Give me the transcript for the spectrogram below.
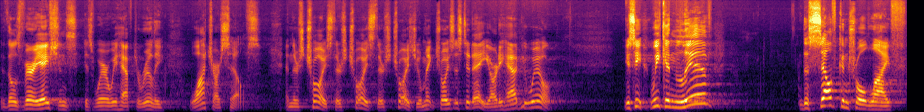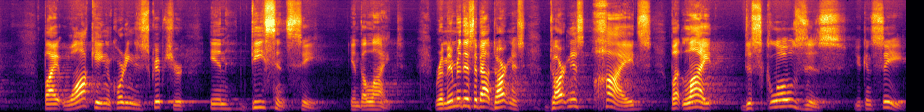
those variations is where we have to really watch ourselves. And there's choice, there's choice, there's choice. You'll make choices today. You already have, you will. You see, we can live the self controlled life by walking, according to Scripture, in decency in the light. Remember this about darkness darkness hides, but light discloses you can see.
